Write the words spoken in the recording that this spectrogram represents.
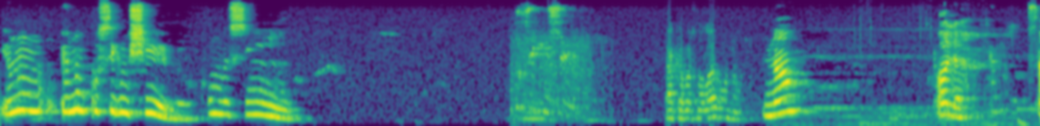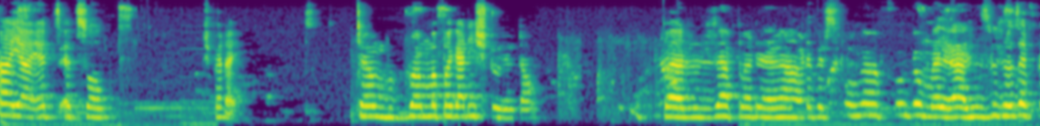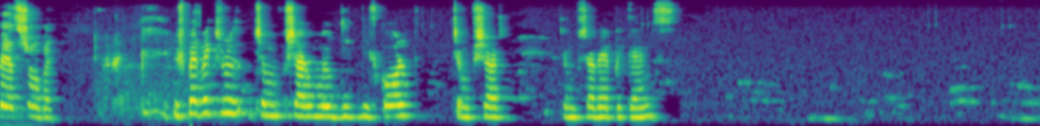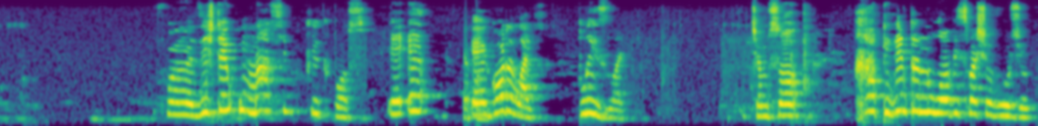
Eu não, eu não consigo mexer, meu. Como assim? Acabaste a live ou não? Não? Olha. Ai ai, é, de- é de sol. Espera aí. Então vamos apagar isto tudo então. Para já para ora, ver se fogo, fogo, mas os meus FPS sobem. Eu espero bem que deixa-me fechar o meu di- Discord. Deixa-me fechar. Deixa-me fechar a Epic Games. Mas isto é o máximo que, que posso. É, é, é agora live. Please live. Deixa-me só. Rápido, entra no lobby se faz favor, jogo.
